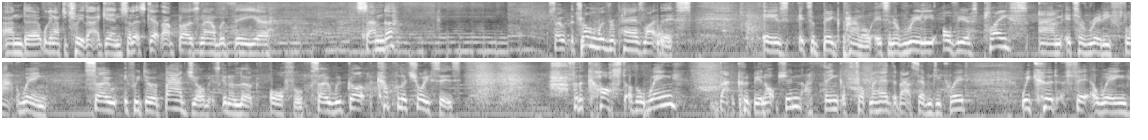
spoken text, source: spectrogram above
And uh, we're gonna have to treat that again. So let's get that buzz now with the uh, sander. So the trouble with repairs like this is it's a big panel. It's in a really obvious place and it's a really flat wing. So if we do a bad job, it's gonna look awful. So we've got a couple of choices. For the cost of a wing, that could be an option. I think off the top of my head, about 70 quid. We could fit a wing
